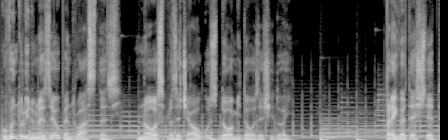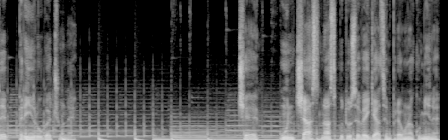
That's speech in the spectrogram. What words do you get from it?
Cuvântul lui Dumnezeu pentru astăzi, 19 august 2022. Pregătește-te prin rugăciune. Ce, un ceas n-ați putut să vegheați împreună cu mine?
